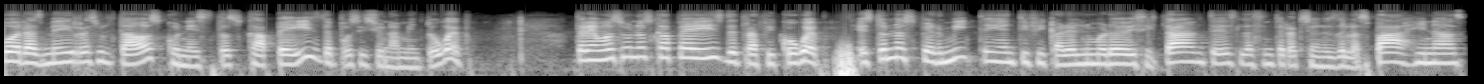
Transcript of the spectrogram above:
podrás medir resultados con estos KPIs de posicionamiento web. Tenemos unos KPIs de tráfico web. Esto nos permite identificar el número de visitantes, las interacciones de las páginas,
